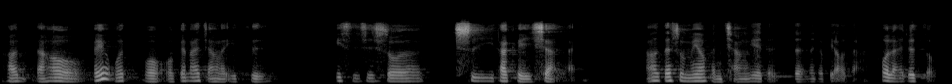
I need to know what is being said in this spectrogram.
好，然后哎，我我我跟他讲了一次，意思是说示意他可以下来，然后但是没有很强烈的的那个表达，后来就走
